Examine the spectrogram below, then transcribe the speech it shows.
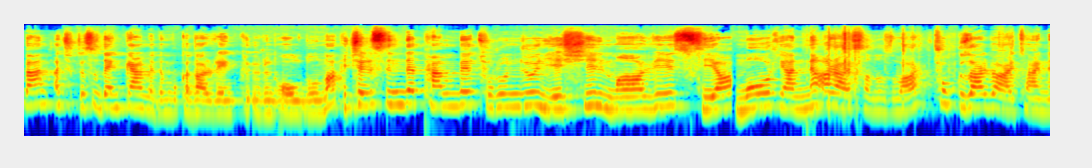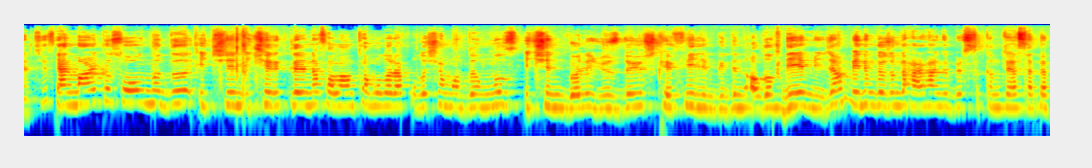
ben açıkçası denk gelmedim bu kadar renkli ürün olduğuna. İçerisinde pembe, turuncu, yeşil, mavi, siyah, mor yani ne ararsanız var. Çok güzel bir alternatif. Yani markası olmadığı için içeriklerine falan tam olarak ulaşamadığımız için böyle %100 kefil değil gidin alın diyemeyeceğim. Benim gözümde herhangi bir sıkıntıya sebep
